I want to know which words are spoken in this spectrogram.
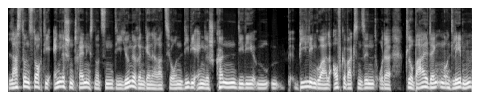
lasst uns doch die englischen Trainings nutzen, die jüngeren Generationen, die die Englisch können, die die bilingual aufgewachsen sind oder global denken und leben.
